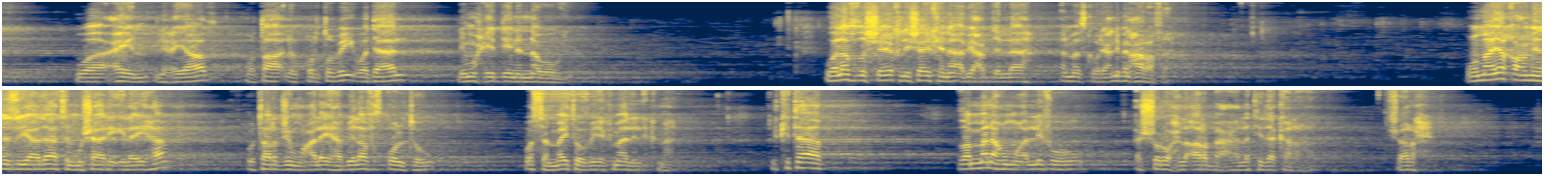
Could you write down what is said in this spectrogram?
وعين لعياض وطاء للقرطبي ودال لمحي الدين النووي. ولفظ الشيخ لشيخنا أبي عبد الله المذكور يعني بن عرفة. وما يقع من الزيادات المشار إليها أترجم عليها بلفظ قلت وسميته بإكمال الإكمال. الكتاب ضمنه مؤلفه الشروح الأربعة التي ذكرها. شرح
